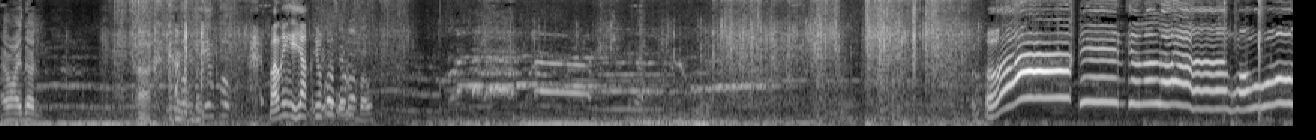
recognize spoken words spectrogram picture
Ay, mga idol. Ah, parang iiyak yung Ito sa ibabaw. Akin ka na lang. Wow, wow.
